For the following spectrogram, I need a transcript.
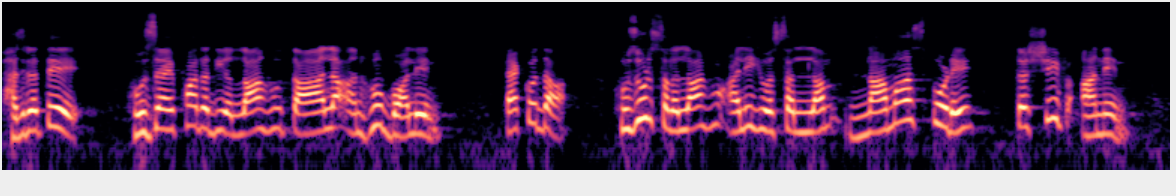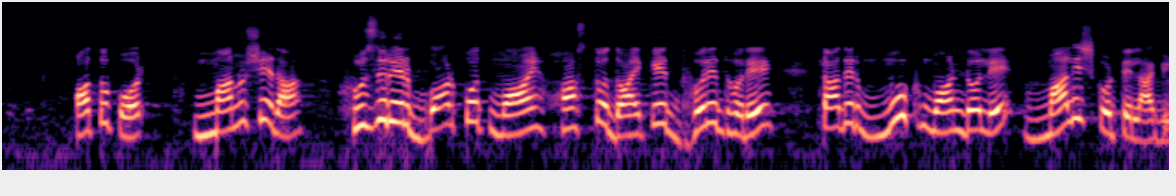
হজরতে হুজাইফা রদি আল্লাহ তালা আনহু বলেন, একদা হুজুর সাল্লাহ আলী ওসাল্লাম নামাজ পড়ে তশরিফ আনেন। অতপর মানুষেরা হুজুরের বরকতময় হস্তদয়কে ধরে ধরে তাদের মুখমণ্ডলে মালিশ করতে লাগল।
